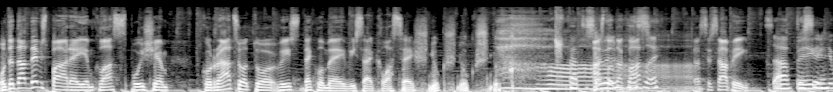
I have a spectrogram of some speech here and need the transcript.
Un tad devis pārējiem klases puišiem, kur rācot to visu, deklamēja visai klasē šņuk, šņuk, šņuk. Ir Astotā mazliet Tas ir sāpīgi. Tas ir, Sāpīgi.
